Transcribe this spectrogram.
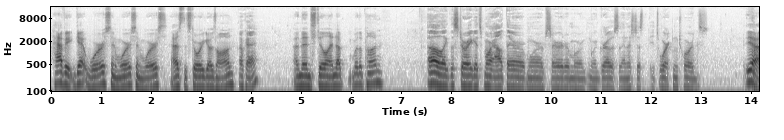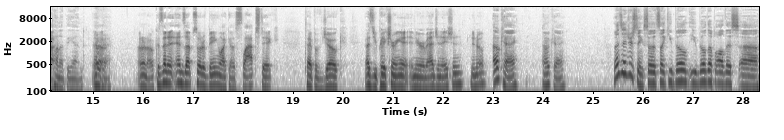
have it get worse and worse and worse as the story goes on Okay. and then still end up with a pun. Oh, like the story gets more out there, or more absurd, or more more gross, and then it's just it's working towards the Yeah. pun at the end. Yeah. Okay. I don't know. Because then it ends up sort of being like a slapstick type of joke as you're picturing it in your imagination, you know? Okay. Okay. That's interesting. So it's like you build you build up all this uh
